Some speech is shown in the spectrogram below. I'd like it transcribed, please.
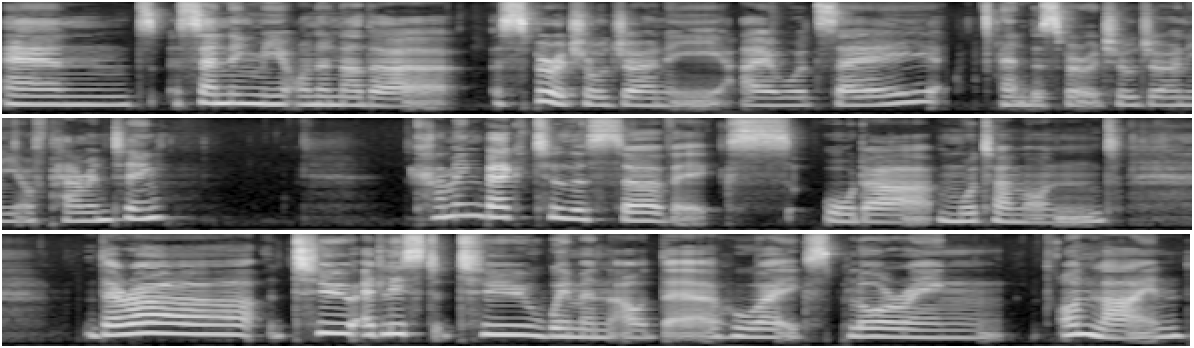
and sending me on another spiritual journey, I would say, and the spiritual journey of parenting. Coming back to the cervix oder Muttermund, there are two, at least two women out there who are exploring online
